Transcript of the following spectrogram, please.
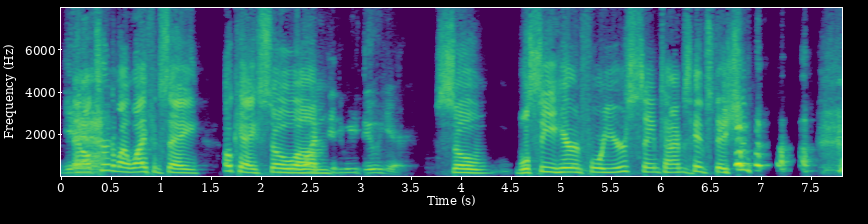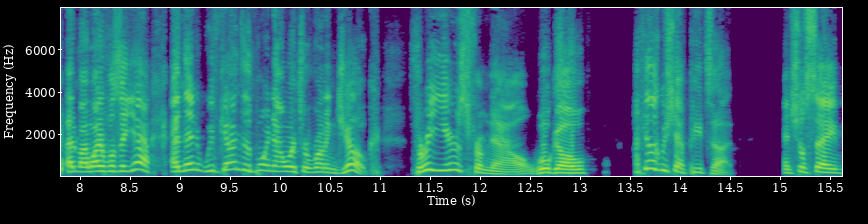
Yeah. and I'll turn to my wife and say, "Okay, so what um, did we do here? so we'll see you here in four years, same time, same station. and my wife will say, Yeah. And then we've gotten to the point now where it's a running joke. Three years from now, we'll go, I feel like we should have Pizza Hut. And she'll say,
